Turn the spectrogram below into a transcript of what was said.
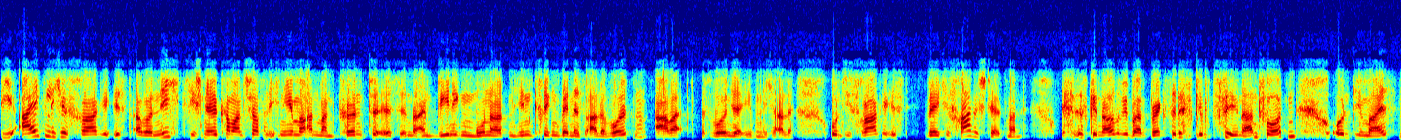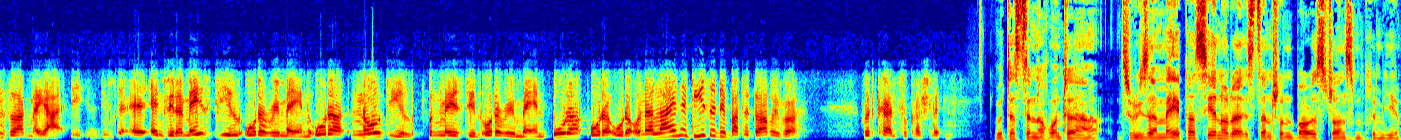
Die eigentliche Frage ist aber nicht, wie schnell kann man es schaffen. Ich nehme an, man könnte es in ein wenigen Monaten hinkriegen, wenn es alle wollten, aber es wollen ja eben nicht alle. Und die Frage ist, welche Frage stellt man? Es ist genauso wie beim Brexit, es gibt zehn Antworten und die meisten sagen, naja, äh, entweder May's Deal oder Remain oder No Deal und May's Deal oder Remain oder, oder, oder. Und alleine diese Debatte darüber wird kein Zucker schlecken. Wird das denn noch unter Theresa May passieren oder ist dann schon Boris Johnson Premier?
